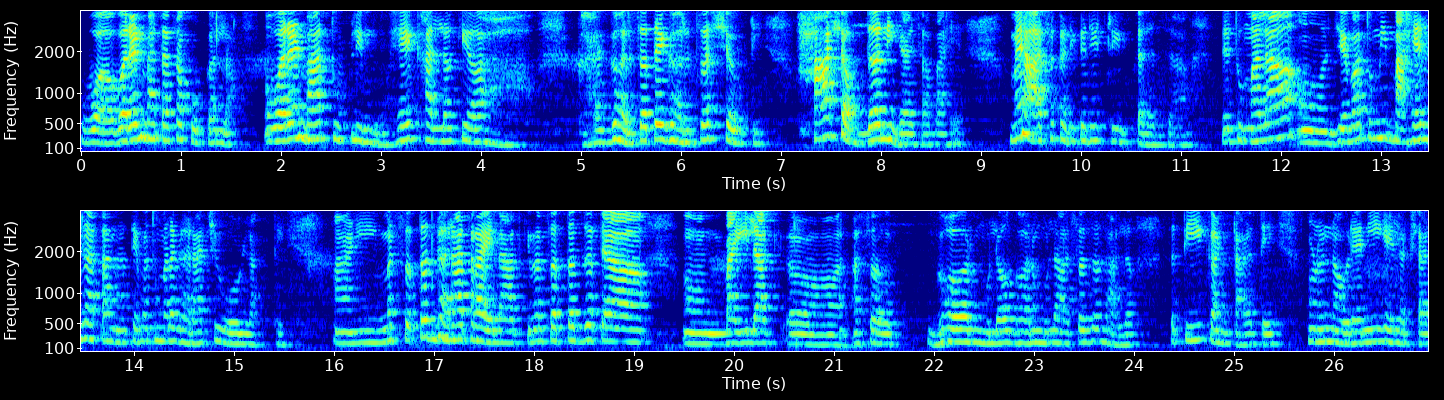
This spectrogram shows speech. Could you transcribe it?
व वरण भाताचा कुकर लाव वरण भात तूप लिंबू हे खाल्लं की आहा काय घरचं ते घरचंच शेवटी. हा शब्द निघायचा बाहेर. मग असं कधी कधी ट्रिप करत जा. म्हणजे तुम्हाला जेव्हा तुम्ही बाहेर जाता ना तेव्हा तुम्हाला घराची ओढ लागते. आणि मग सतत घरात राहिलात किंवा सतत जर त्या बाईला असं घर मुलं घर मुलं असं जर झालं तर ती कंटाळते. म्हणून नवऱ्यानी हे लक्षात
